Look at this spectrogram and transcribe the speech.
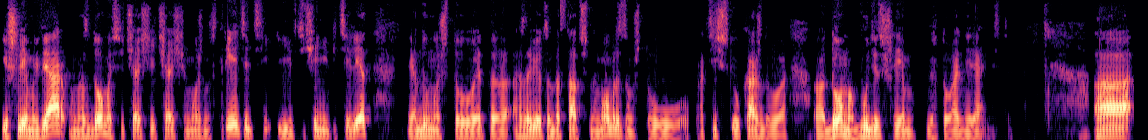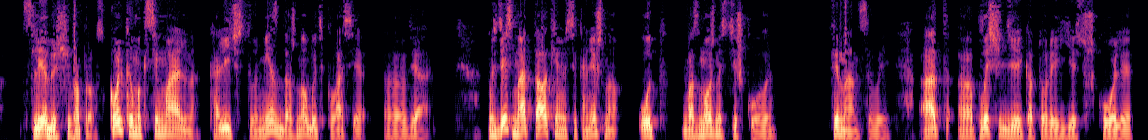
и шлемы VR у нас дома все чаще и чаще можно встретить, и в течение пяти лет я думаю, что это разовьется достаточным образом, что у, практически у каждого э, дома будет шлем виртуальной реальности. А, следующий вопрос. Сколько максимально количество мест должно быть в классе э, VR? Но здесь мы отталкиваемся, конечно, от возможностей школы, финансовый, от э, площадей, которые есть в школе,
